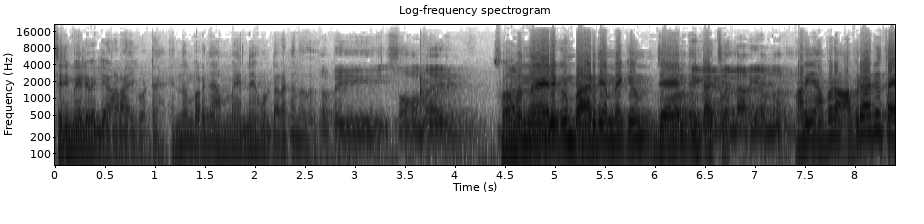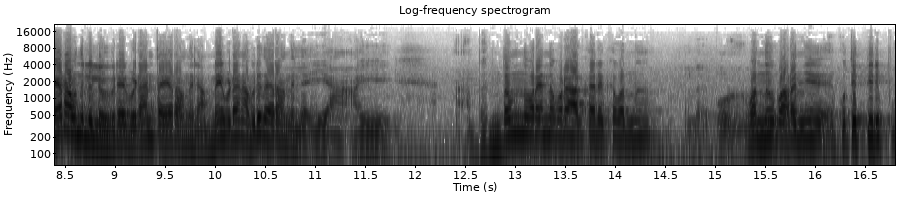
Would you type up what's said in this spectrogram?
സിനിമയിൽ വലിയ ആളായിക്കോട്ടെ. എന്നും പറഞ്ഞ അമ്മ എന്നെ കൊണ്ട് ഇറങ്ങുന്നത് സോമൻ നായർക്കും ഭാരതി അമ്മയ്ക്കും അച്ഛൻ അറിയാം. അപ്പൊ അവരാരും തയ്യാറാവുന്നില്ലല്ലോ. ഇവരെ വിടാൻ തയ്യാറാവുന്നില്ല. അമ്മയെ വിടാൻ അവർ തയ്യാറാവുന്നില്ല. ഈ ഈ ബന്ധം എന്ന് പറയുന്ന കുറെ ആൾക്കാരൊക്കെ വന്ന് വന്ന് പറഞ്ഞ് കുത്തിത്തിരിപ്പ്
